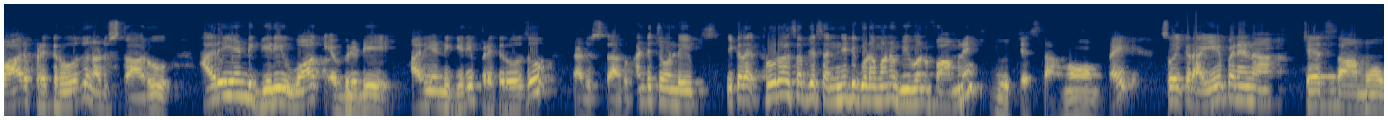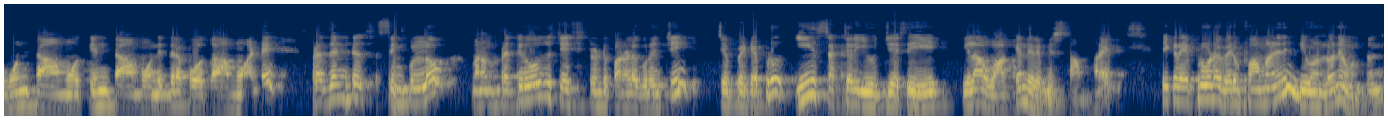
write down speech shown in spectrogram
వారు ప్రతిరోజు నడుస్తారు. Hari and Giri walk everyday Hari and Giri ప్రతిరోజు నడుస్తారు. అంటే చూడండి ఇక్కడ ప్లూరల్ సబ్జెక్ట్స్ అన్నిటి కూడా మనం వి వన్ ఫామ్ నే యూజ్ చేస్తాము రైట్? సో ఇక్కడ ఏ పనైనా చేస్తాము ఉంటాము తింటాము నిద్రపోతాము. అంటే ప్రజెంట్ సింపుల్లో మనం ప్రతిరోజు చేసేటువంటి పనుల గురించి చెప్పేటప్పుడు ఈ స్ట్రక్చర్ యూజ్ చేసి ఇలా వాక్యాన్ని నిర్మిస్తాం రైట్ ఇక్కడ ఎప్పుడు కూడా వెరు ఫామ్ అనేది వి లోనే ఉంటుంది.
